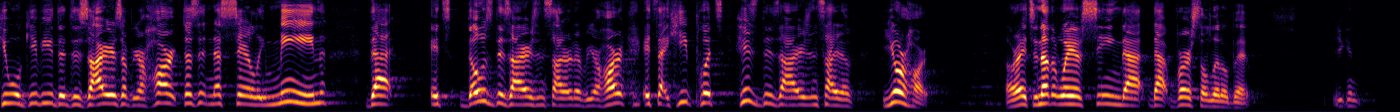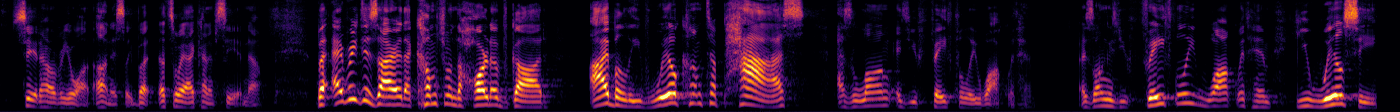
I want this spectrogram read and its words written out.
He will give you the desires of your heart. Doesn't necessarily mean that it's those desires inside of your heart, it's that He puts His desires inside of your heart. All right, it's another way of seeing that, that verse a little bit. You can see it however you want, honestly, but that's the way I kind of see it now. But every desire that comes from the heart of God, I believe, will come to pass as long as you faithfully walk with Him. As long as you faithfully walk with Him, you will see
